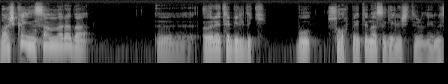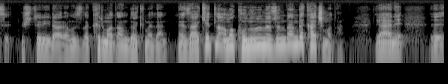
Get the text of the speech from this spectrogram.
başka insanlara da e, öğretebildik. Bu sohbeti nasıl geliştirdiğimizi müşteriyle aramızda kırmadan, dökmeden, nezaketle ama konunun özünden de kaçmadan. Yani e,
